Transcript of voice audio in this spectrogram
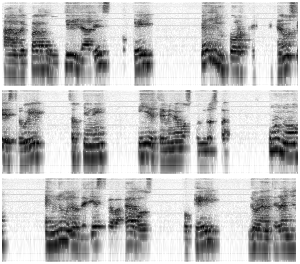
al reparto de utilidades, ¿ok? El importe que tenemos que distribuir se obtiene y determinamos con dos partes. Uno, el número de días trabajados, ¿ok? Durante el año.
